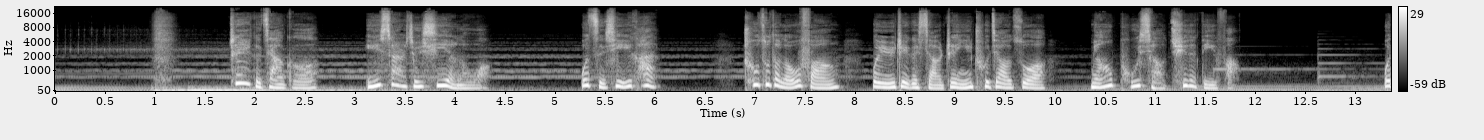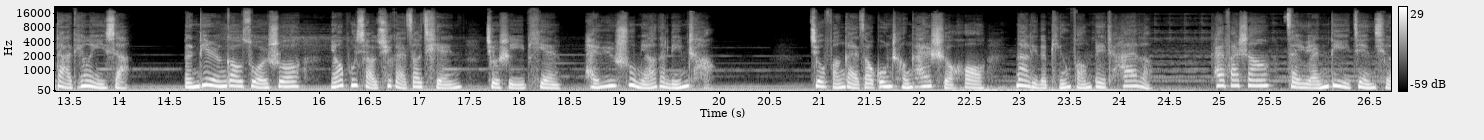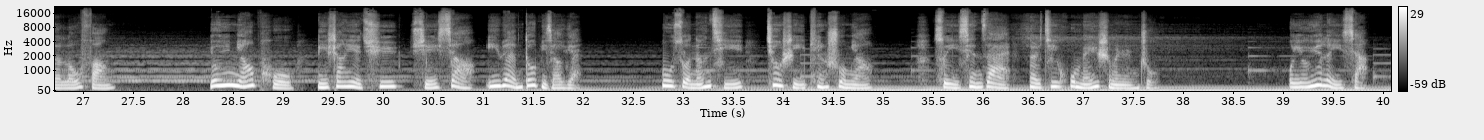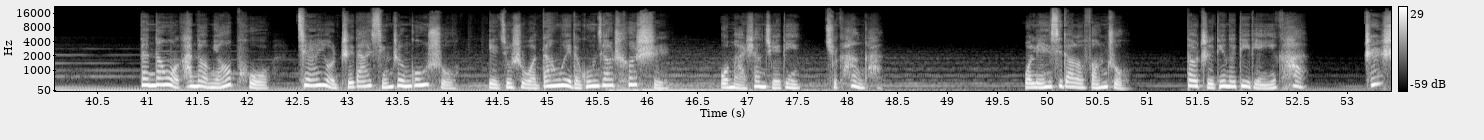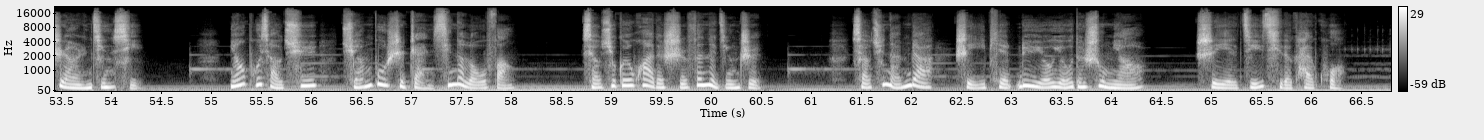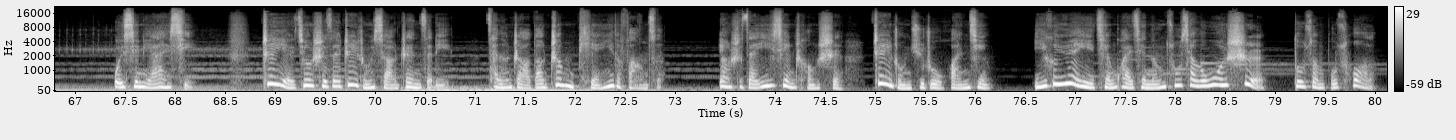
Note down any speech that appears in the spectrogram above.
这个价格一下就吸引了我。我仔细一看，出租的楼房位于这个小镇一处叫做苗圃小区的地方。我打听了一下，本地人告诉我说，苗圃小区改造前就是一片培育树苗的林场。旧房改造工程开始后，那里的平房被拆了，开发商在原地建起了楼房。由于苗圃离商业区、学校、医院都比较远，目所能及就是一片树苗，所以现在那儿几乎没什么人住。我犹豫了一下，但当我看到苗圃竟然有直达行政公署，也就是我单位的公交车时，我马上决定去看看。我联系到了房主，到指定的地点一看，真是让人惊喜，苗圃小区全部是崭新的楼房。小区规划的十分的精致，小区南边是一片绿油油的树苗，视野极其的开阔。我心里暗喜，这也就是在这种小镇子里才能找到这么便宜的房子。要是在一线城市，这种居住环境，一个月一千块钱能租下个卧室都算不错了。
